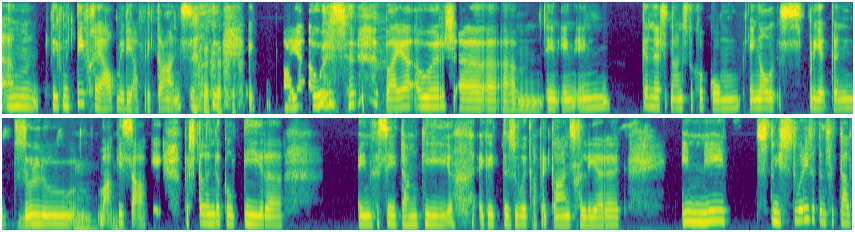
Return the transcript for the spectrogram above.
Ehm um, definitief gehelp met die Afrikaans. ek baie ouers baie ouers uh uh um en en en kinders het nou toe gekom Engels sprekend Zulu mm. maakie saak verskillende kulture en gesê dankie ek het so ek Afrikaans geleer het. En net die stories wat ons vertel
